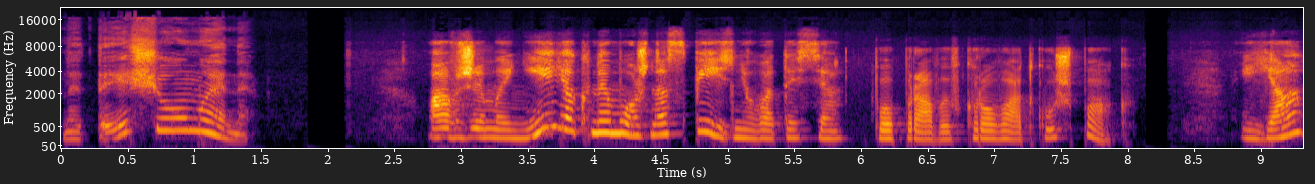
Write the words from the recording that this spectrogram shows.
Не те, що у мене. А вже мені як не можна спізнюватися. Поправив кроватку шпак. Я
